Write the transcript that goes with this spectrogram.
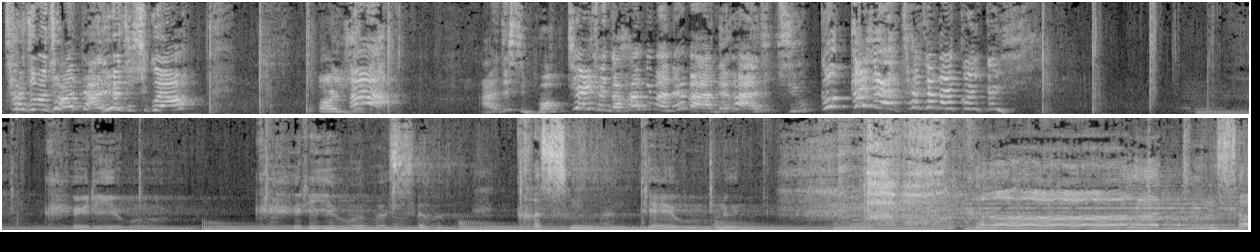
찾으면 저한테 알려주시고요. 아이, 아! 아저씨 먹튀할 생각 하기만 해봐. 내가 아주 지금 끝까지 찾아갈 거니까. 그리워 그리워서 가슴만 태우는 바보 같은 사나이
